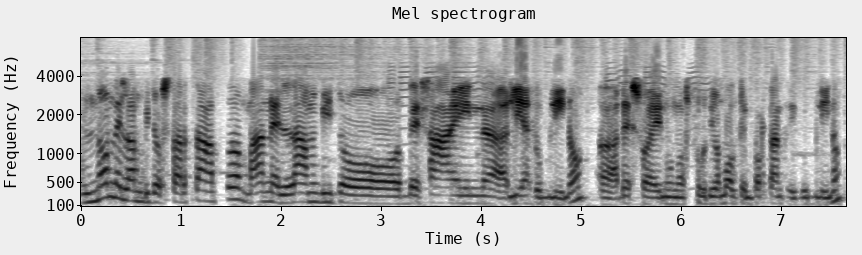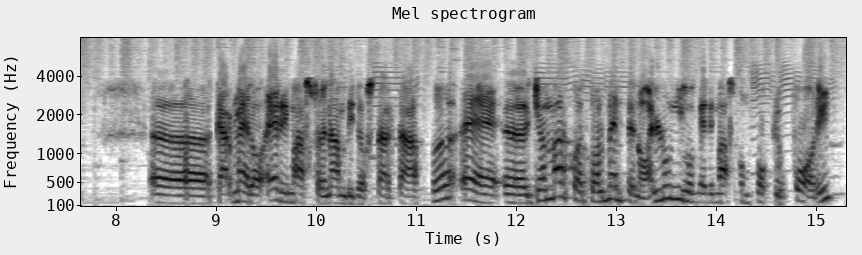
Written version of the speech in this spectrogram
non nell'ambito startup, ma nell'ambito design uh, lì a Dublino. Uh, adesso è in uno studio molto importante di Dublino. Uh, Carmelo è rimasto in ambito startup e uh, Gianmarco attualmente no, è l'unico che è rimasto un po' più fuori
